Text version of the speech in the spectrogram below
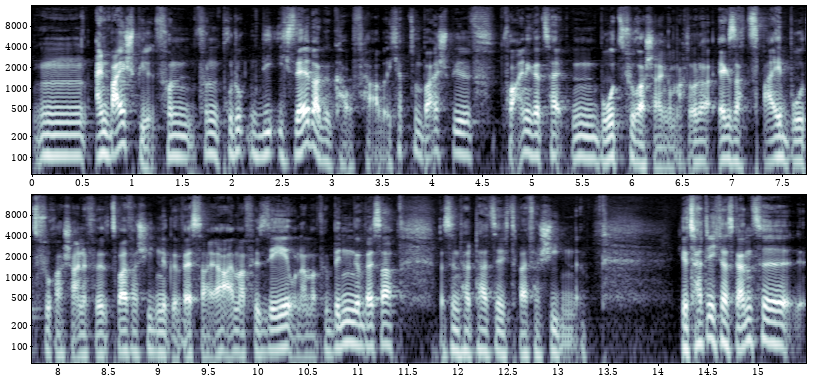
Mm, ein Beispiel von, von Produkten, die ich selber gekauft habe. Ich habe zum Beispiel vor einiger Zeit einen Bootsführerschein gemacht oder eher gesagt zwei Bootsführerscheine für zwei verschiedene Gewässer. Ja? Einmal für See und einmal für Binnengewässer. Das sind halt tatsächlich zwei verschiedene. Jetzt hatte ich das ganze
